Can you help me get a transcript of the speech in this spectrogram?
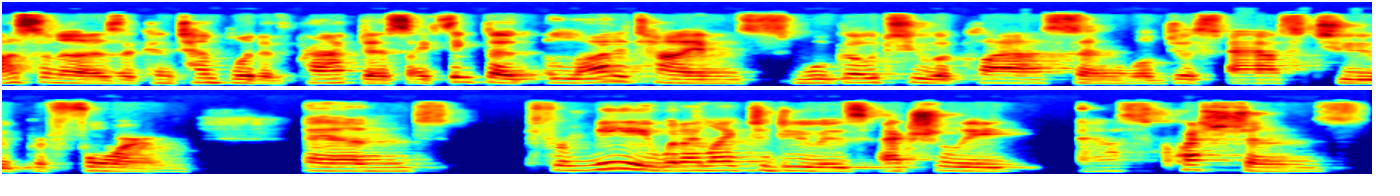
asana as a contemplative practice. I think that a lot of times we'll go to a class and we'll just ask to perform. And for me, what I like to do is actually ask questions.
